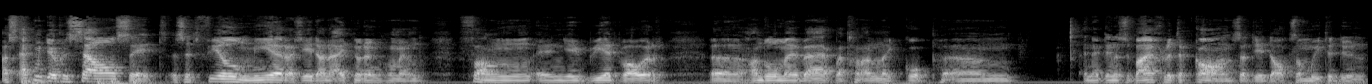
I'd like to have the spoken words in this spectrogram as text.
As ek met jou gesels het, is dit veel meer as jy dan 'n uitnodiging van my ontvang en jy weet waaroor uh handel my werk, wat gaan aan my kop. Ehm um, en ek dink dit is 'n baie groter kans dat jy dalk sal moeite doen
